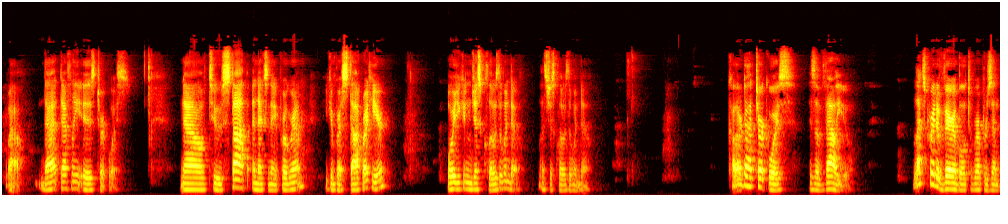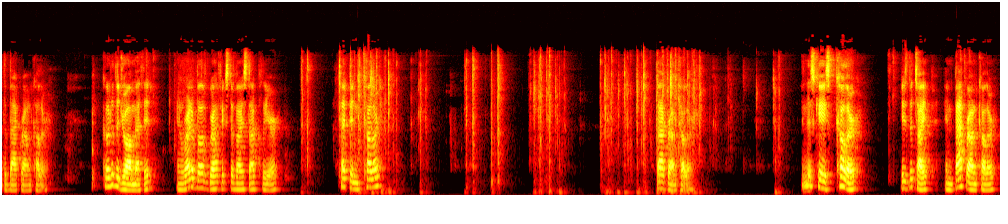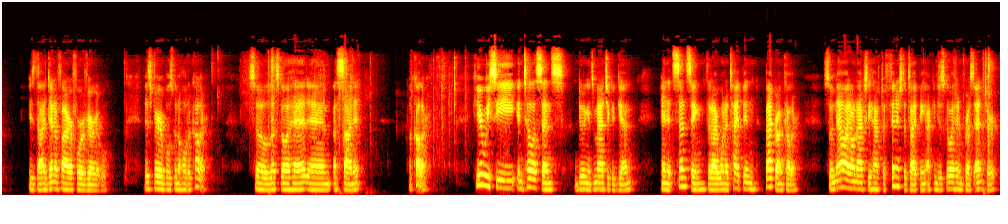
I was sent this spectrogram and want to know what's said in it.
Wow. That definitely is turquoise. Now to stop an XNA program, you can press stop right here, or you can just close the window. Let's just close the window. Color.turquoise is a value. Let's create a variable to represent the background color. Go to the draw method and right above graphicsdevice.clear, type in color background color. In this case, color is the type and background color is the identifier for a variable. This variable is going to hold a color. So let's go ahead and assign it a color. Here we see IntelliSense doing its magic again, and it's sensing that I want to type in background color. So now I don't actually have to finish the typing, I can just go ahead and press enter,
